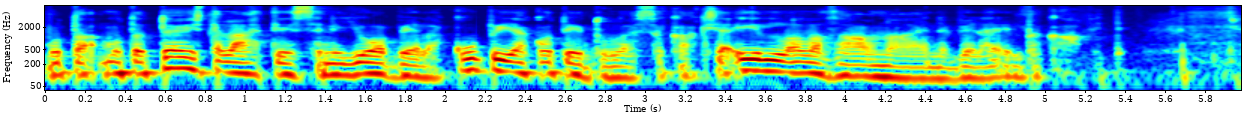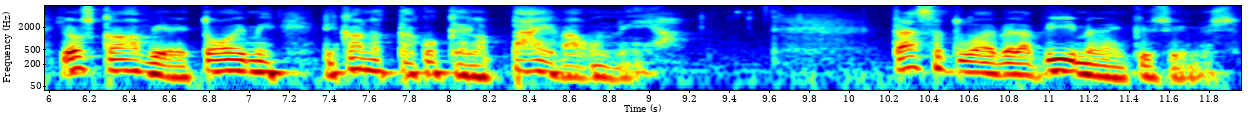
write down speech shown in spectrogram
mutta, mutta töistä lähtiessäni juon vielä kupia kotiin tullessa kaksi ja illalla saunaa ennen vielä iltakahvit. Jos kahvi ei toimi, niin kannattaa kokeilla päiväunia. Tässä tulee vielä viimeinen kysymys.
